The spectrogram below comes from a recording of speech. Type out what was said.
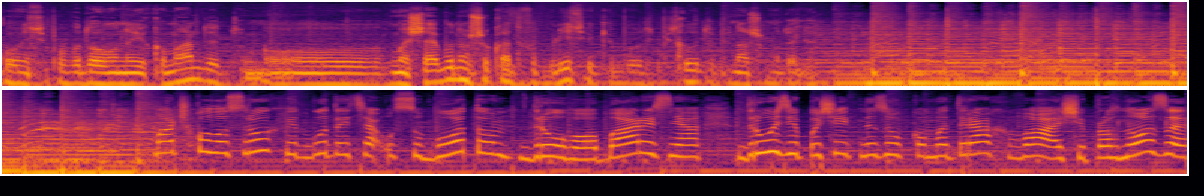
повністю побудованої команди. Тому ми ще будемо шукати футболістів, які будуть підходити під нашу модель. Матч колос рух відбудеться у суботу, 2 березня. Друзі, пишіть внизу в коментарях ваші прогнози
